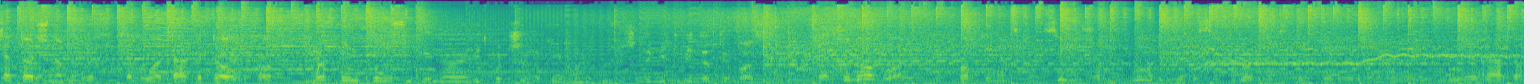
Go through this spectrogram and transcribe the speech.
Це точно Брюс, це було так довго. Ми приїхали сюди на відпочинок і ми вирішили відвідати вас. Це чудово. Бо в кінець кінців вже минуло 50 років з тих пір, як ми були разом.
